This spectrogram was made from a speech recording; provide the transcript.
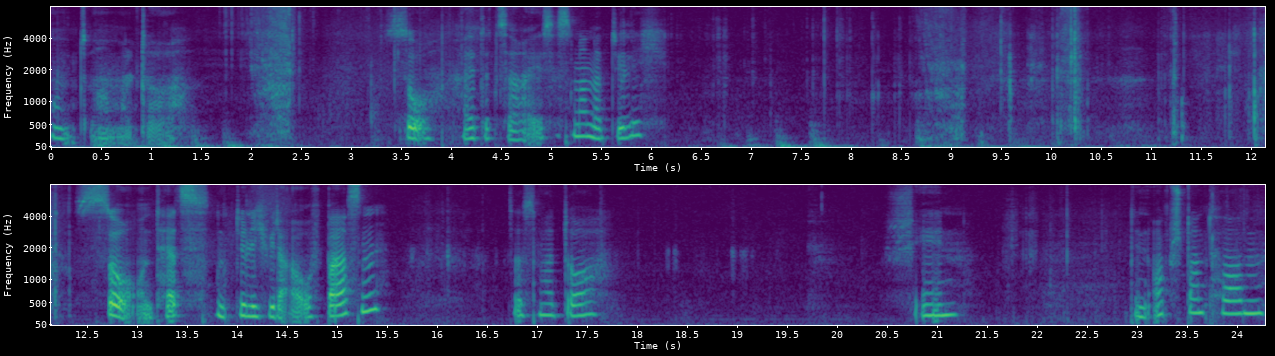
Und einmal da. So, heute zerreiße es mir natürlich. So, und jetzt natürlich wieder aufpassen, dass wir da schön den Abstand haben.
